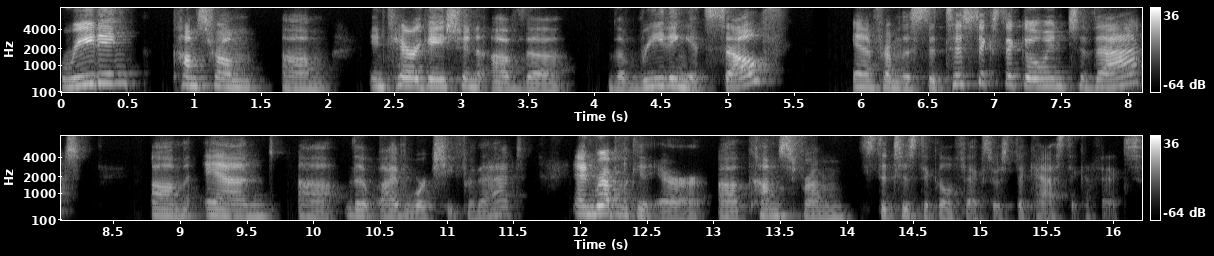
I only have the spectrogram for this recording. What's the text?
Reading comes from um, interrogation of the, the reading itself and from the statistics that go into that. Um, and uh, the, I have a worksheet for that. And replicate error uh, comes from statistical effects or stochastic effects.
